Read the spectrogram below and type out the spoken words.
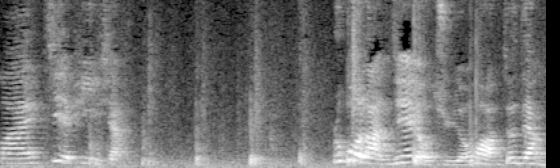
来借披一下。如果啦，你今天有局的话，就这样。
